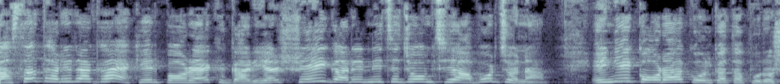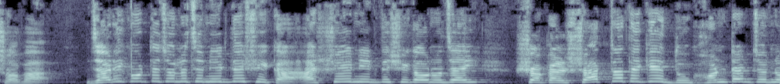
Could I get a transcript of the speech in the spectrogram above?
রাস্তার ধারে রাখা একের পর এক গাড়ি আর সেই গাড়ির নিচে জমছে আবর্জনা। এ নিয়ে করা কলকাতা পুরসভা। জারি করতে চলেছে নির্দেশিকা, আর সেই নির্দেশিকা অনুযায়ী সকাল সাতটা থেকে দু ঘণ্টার জন্য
